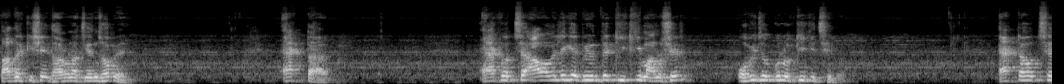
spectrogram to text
তাদের কি সেই ধারণা চেঞ্জ হবে? একটা, এক হচ্ছে আওয়ামী লীগের বিরুদ্ধে কি কি মানুষের অভিযোগগুলো কি কি ছিল? একটা হচ্ছে,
